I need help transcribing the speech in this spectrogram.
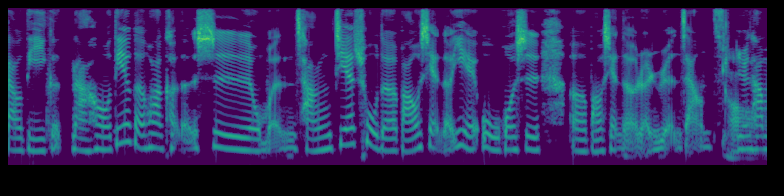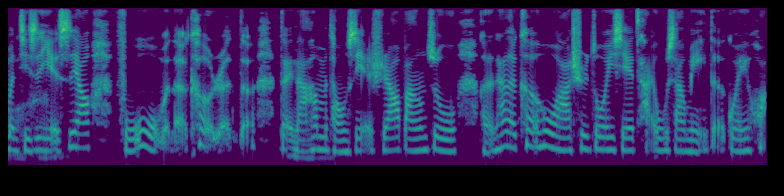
到第一个。然后第二个的话，可能是我们常接触的保险的业务，或是呃保险的人员这样子，因为他们其实也是要服务我们的客人的，对，然后他们同时也需要帮助可能他的客户啊去做一些财务上面的规划。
